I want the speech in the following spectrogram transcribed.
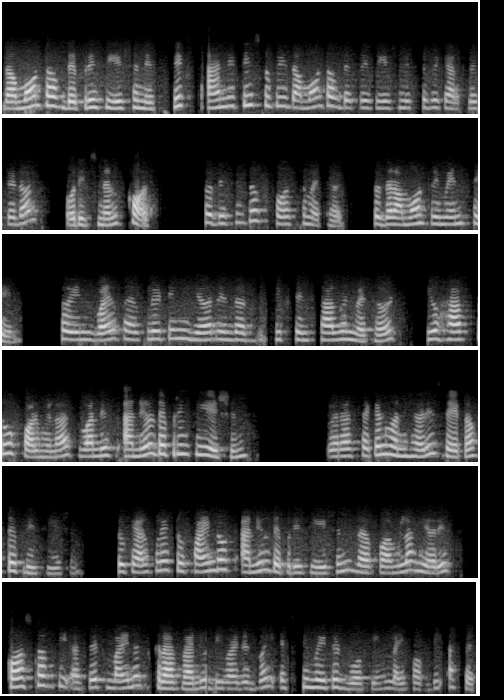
the amount of depreciation is fixed and it is to be the amount of depreciation is to be calculated on original cost. So this is the first method. So the amount remains same. So in while calculating here in the fixed installment method, you have two formulas. One is annual depreciation, whereas second one here is rate of depreciation. To calculate, to find out annual depreciation, the formula here is cost of the asset minus scrap value divided by estimated working life of the asset.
